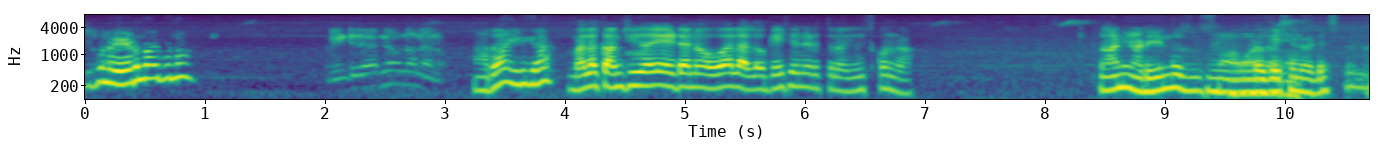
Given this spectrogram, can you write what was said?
ఇప్పుడు నువ్వు ఏడున్నావు ఇప్పుడు నువ్వు? ఇంటి దగ్గరనే ఉన్నా నేను. ఆ, రా ఇడికి రా. మళ్ళీ కన్ఫ్యూజ్ అయ్యి ఎటైనా పోవాలా? లొకేషన్ పెడుతున్నా చూసుకున్నా రాని ఆడేందో చూస్తున్నావు లొకేషన్ పెట్టేస్తున్నా.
